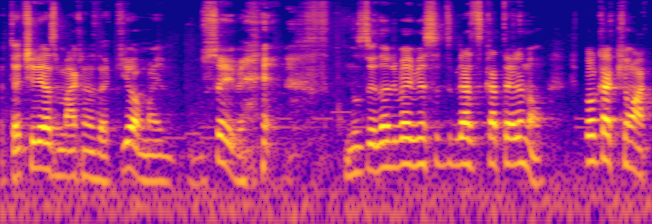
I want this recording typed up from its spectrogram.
Até tirei as máquinas daqui, ó, mas não sei, velho. Não sei de onde vai vir essa desgraça de catéria, não. Deixa eu colocar aqui uma...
